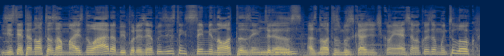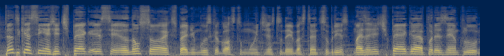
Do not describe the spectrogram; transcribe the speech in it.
Existem até notas a mais no árabe, por exemplo, existem seminotas entre Uhum. as, as notas musicais que a gente conhece, é uma coisa muito louca. Tanto que assim, a gente pega, esse, eu não sou expert em música, eu gosto muito, já estudei bastante sobre isso, mas a gente pega, por exemplo,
